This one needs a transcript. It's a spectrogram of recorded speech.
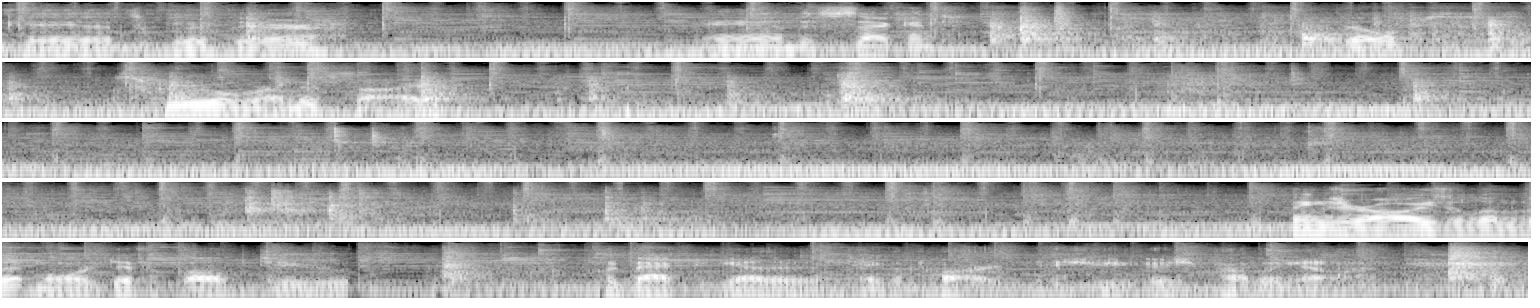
Okay, that's good there. And the second Phillips screw over on this side. Things are always a little bit more difficult to put back together than take apart, as you, as you probably know. But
